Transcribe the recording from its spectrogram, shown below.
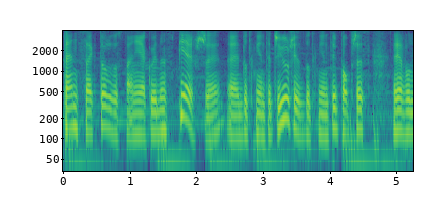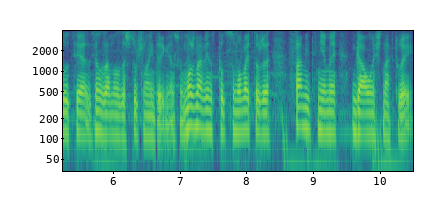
ten sektor zostanie jako jeden z pierwszych e, dotknięty, czy już jest dotknięty poprzez rewolucję związaną ze sztuczną inteligencją. Można więc podsumować to, że sami tniemy gałąź, na której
